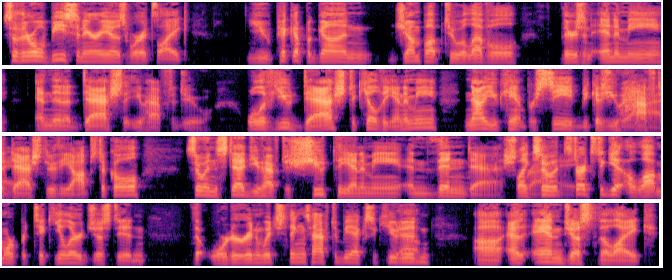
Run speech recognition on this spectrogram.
So there will be scenarios where it's like you pick up a gun, jump up to a level, there's an enemy, and then a dash that you have to do. Well, if you dash to kill the enemy, now you can't proceed because you have to dash through the obstacle. So instead, you have to shoot the enemy and then dash. Like, so it starts to get a lot more particular just in the order in which things have to be executed. Uh, and, and just the like,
